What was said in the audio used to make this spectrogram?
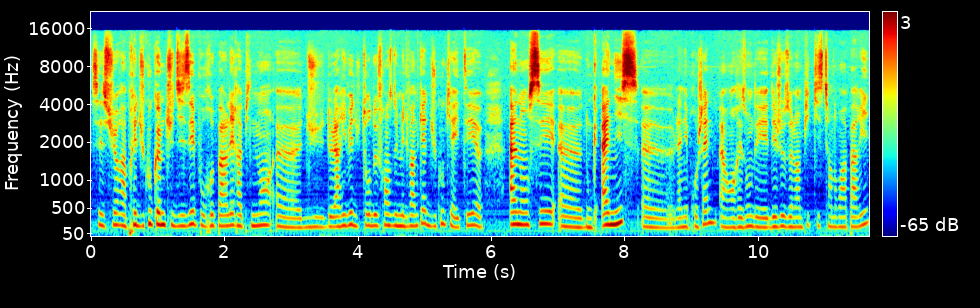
C'est sûr. Après, du coup, comme tu disais, pour reparler rapidement de l'arrivée du Tour de France 2024, du coup, qui a été annoncé donc à Nice l'année prochaine, en raison des, Jeux Olympiques qui se tiendront à Paris.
